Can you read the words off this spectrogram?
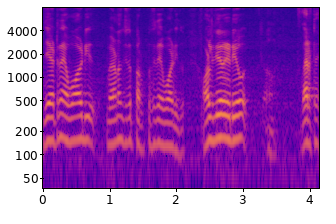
ജേട്ടനെ അവാർഡ് വേണം ചില പർപ്പസിൽ അവാർഡ് ചെയ്തു. ഓൾ ഇന്ത്യ റേഡിയോ വരട്ടെ.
